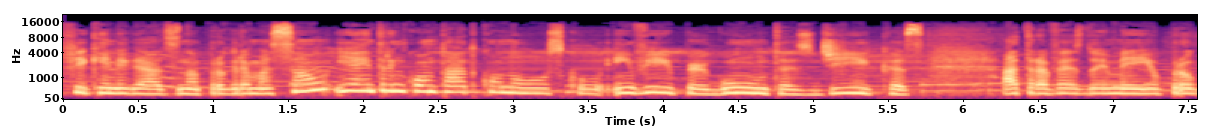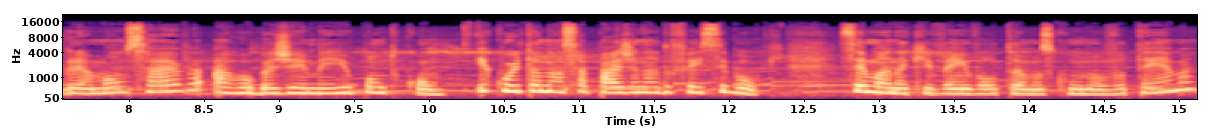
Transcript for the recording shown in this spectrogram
Fiquem ligados na programação e entre em contato conosco. Envie perguntas, dicas através do e-mail programonsarva.gmail.com e curta nossa página do Facebook. Semana que vem voltamos com um novo tema.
